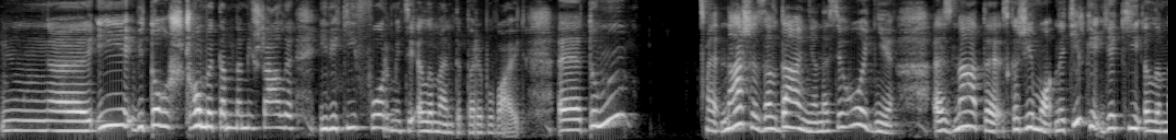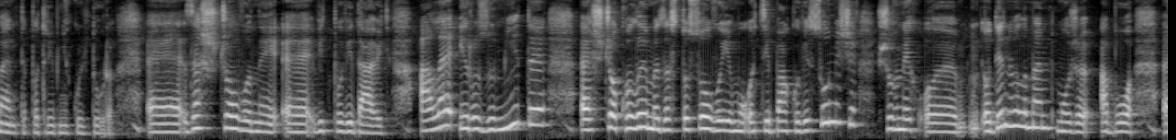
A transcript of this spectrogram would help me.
е, і від того, що ми там намішали, і в якій формі ці елементи перебувають. Тому Наше завдання на сьогодні е, знати, скажімо, не тільки які елементи потрібні культури, е, за що вони е, відповідають, але і розуміти, е, що коли ми застосовуємо оці бакові суміші, що в них е, один елемент може або е,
